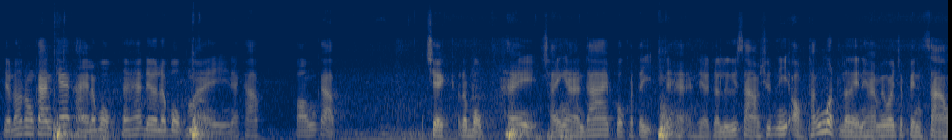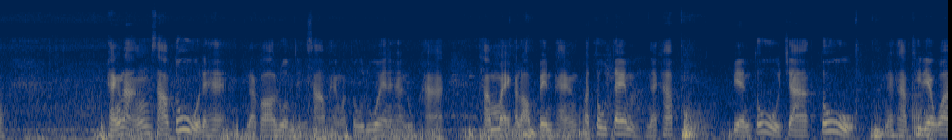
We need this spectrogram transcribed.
เดี๋ยวเราทำการแก้ไขระบบนะฮะเดินระบบใหม่นะครับ พร้อมกับเช็คระบบให้ใช้งานได้ปกตินะฮะเดี๋ยวจะรื้อซาวชุดนี้ออกทั้งหมดเลยนะฮะไม่ว่าจะเป็นซาว แผงหลังซาวตู้นะฮะแล้วก็รวมถึงซาวแผงประตูด้วยนะฮะลูกค้าทำใหม่กับเราเป็นแผงประตูเต็มนะครับเปลี่ยนตู้จากตู้นะครับที่เรียกว่า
